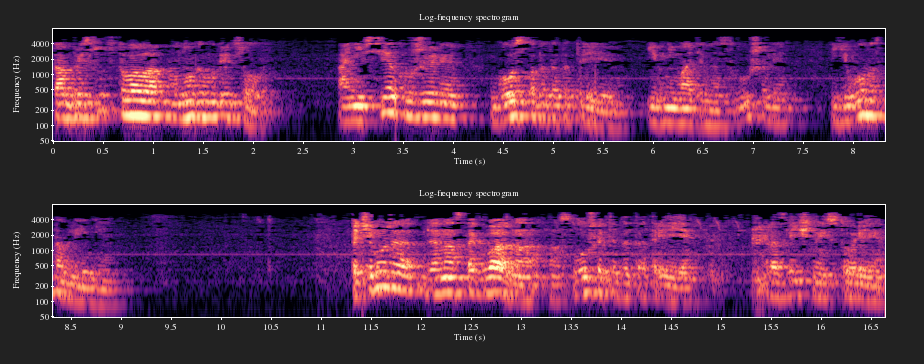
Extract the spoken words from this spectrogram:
там присутствовало много мудрецов. Они все окружили Господа Дататрею и внимательно слушали его наставления. Почему же для нас так важно слушать о различные истории?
